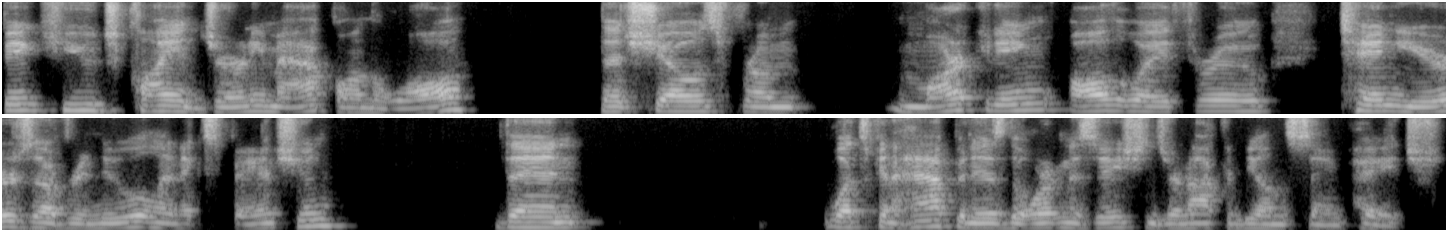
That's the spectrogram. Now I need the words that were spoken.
big, huge client journey map on the wall that shows from marketing all the way through 10 years of renewal and expansion, then what's going to happen is the organizations are not going to be on the same page.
